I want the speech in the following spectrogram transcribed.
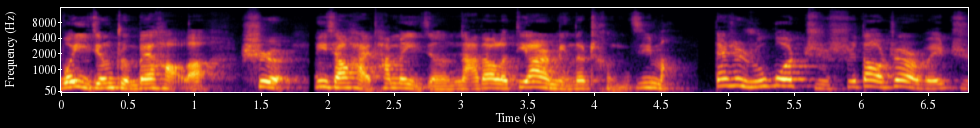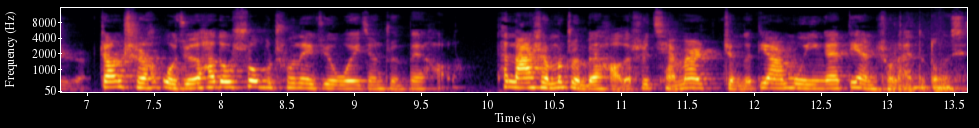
我已经准备好了，是厉小海他们已经拿到了第二名的成绩嘛。但是如果只是到这儿为止，张弛，我觉得他都说不出那句我已经准备好了。他拿什么准备好的？是前面整个第二幕应该垫出来的东西。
